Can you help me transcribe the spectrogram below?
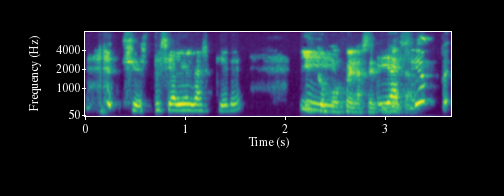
si esto, si alguien las quiere. ¿Y Y, cómo fue las y así, etiquetas?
